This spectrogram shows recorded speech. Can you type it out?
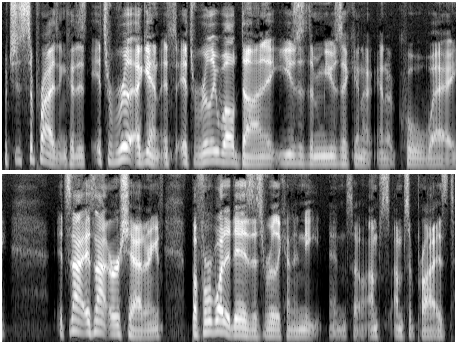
Which is surprising because it's, it's really again it's it's really well done. It uses the music in a in a cool way it's not it's not earth shattering, but for what it is, it's really kind of neat. And so I'm I'm surprised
